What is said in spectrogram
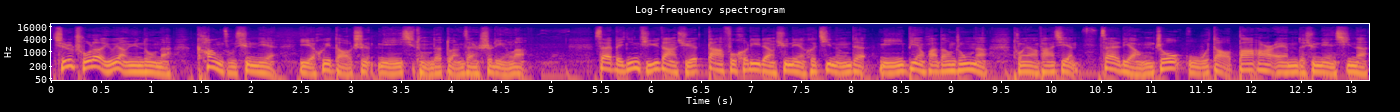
其实除了有氧运动呢，抗阻训练也会导致免疫系统的短暂失灵了。在北京体育大学大负荷力量训练和技能的免疫变化当中呢，同样发现，在两周五到八二 M 的训练期呢，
